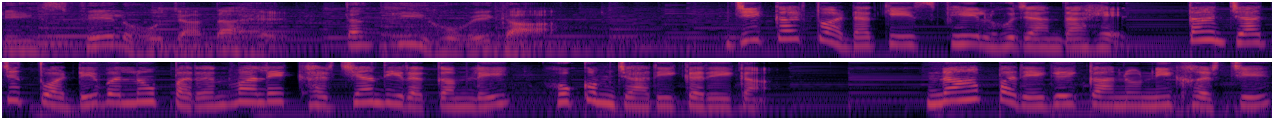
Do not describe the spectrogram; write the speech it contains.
ਕੇਸ ਫੇਲ ਹੋ ਜਾਂਦਾ ਹੈ ਤਾਂ ਕੀ ਹੋਵੇਗਾ? ਜੇਕਰ ਤੁਹਾਡਾ ਕੇਸ ਫੇਲ ਹੋ ਜਾਂਦਾ ਹੈ ਤਾਂ ਜੱਜ ਤੁਹਾਡੇ ਵੱਲੋਂ ਭਰਨ ਵਾਲੇ ਖਰਚਿਆਂ ਦੀ ਰਕਮ ਲਈ ਹੁਕਮ ਜਾਰੀ ਕਰੇਗਾ। ਨਾ ਭਰੇ ਗਏ ਕਾਨੂੰਨੀ ਖਰਚੇ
